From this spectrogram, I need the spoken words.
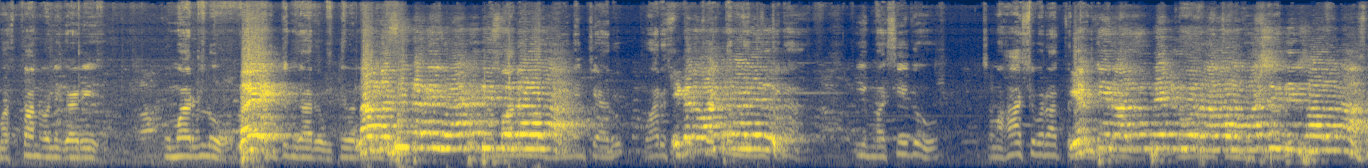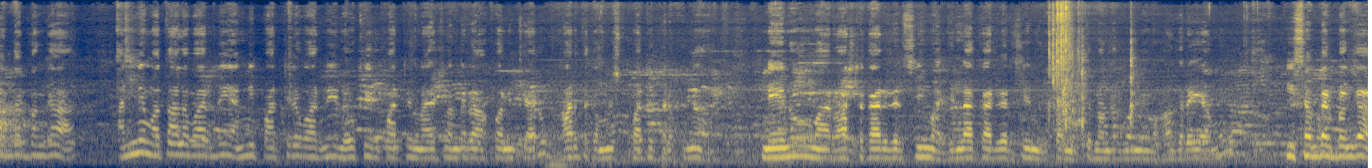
మస్తాన్ వలి గారి కుమారులు గారు ఇటీవల మరణించారు వారి ఈ మసీదు మహాశివరాత్రి సందర్భంగా అన్ని మతాల వారిని అన్ని పార్టీల వారిని లౌకిక పార్టీల నాయకులందరూ ఆహ్వానించారు. భారత కమ్యూనిస్ట్ పార్టీ తరఫున నేను మా రాష్ట్ర కార్యదర్శి మా జిల్లా కార్యదర్శి మిగతా మిత్రులందరూ మేము హాజరయ్యాము. ఈ సందర్భంగా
